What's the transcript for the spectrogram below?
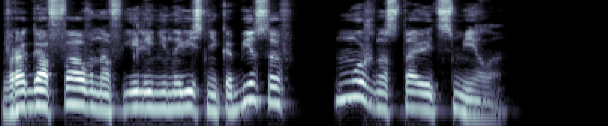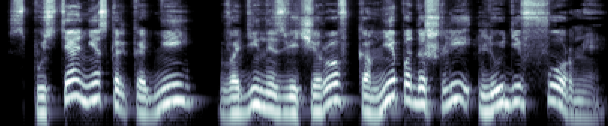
Врага фавнов или ненавистника бесов можно ставить смело. Спустя несколько дней в один из вечеров ко мне подошли люди в форме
